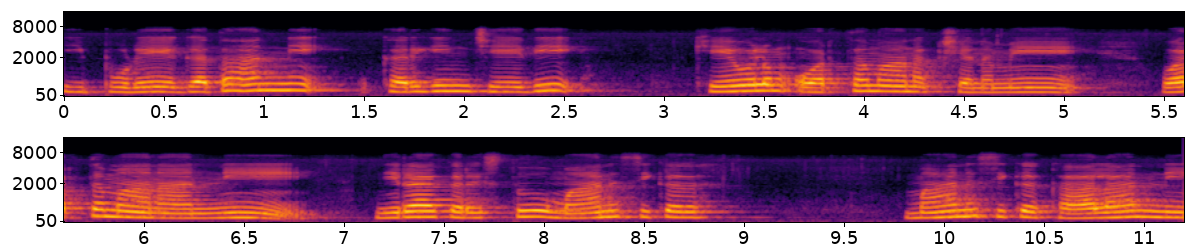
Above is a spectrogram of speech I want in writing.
ఇప్పుడే గతాన్ని కరిగించేది కేవలం వర్తమాన క్షణమే. వర్తమానాన్ని నిరాకరిస్తూ మానసిక మానసిక కాలాన్ని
